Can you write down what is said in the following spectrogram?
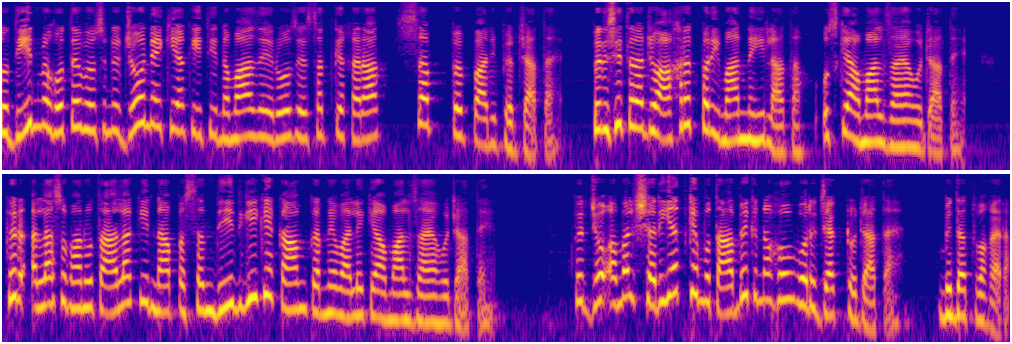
تو دین میں ہوتے ہوئے اس نے جو نیکیاں کی تھی نماز روزے سب کے خیرات، سب پہ پانی پھر جاتا ہے۔ پھر اسی طرح جو آخرت پر ایمان نہیں لاتا، اس کے امال ضائع ہو جاتے ہیں۔ پھر اللہ سبحان تعالیٰ کی ناپسندیدگی کے کام کرنے والے کے امال ضائع ہو جاتے ہیں۔ پھر جو عمل شریعت کے مطابق نہ ہو، وہ ریجیکٹ ہو جاتا ہے بدت وغیرہ۔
